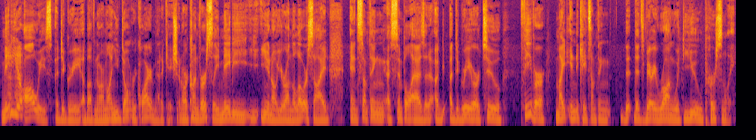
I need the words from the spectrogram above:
maybe mm-hmm. you're always a degree above normal and you don't require medication. Or conversely, maybe, you know, you're on the lower side and something as simple as a, a, a degree or two fever might indicate something that, that's very wrong with you personally.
